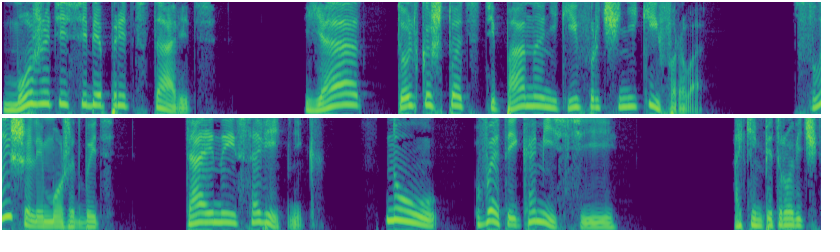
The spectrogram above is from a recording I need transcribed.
Можете себе представить? Я только что от Степана Никифоровича Никифорова. Слышали, может быть, тайный советник? Ну, в этой комиссии. Аким Петрович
